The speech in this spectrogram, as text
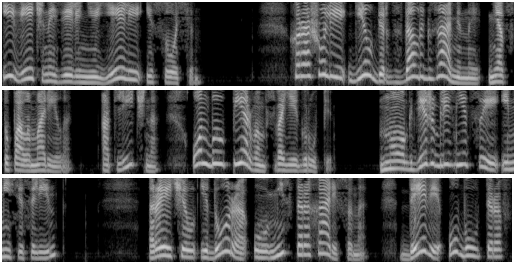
и вечной зеленью ели и сосен. «Хорошо ли Гилберт сдал экзамены?» — не отступала Марила. «Отлично. Он был первым в своей группе. Но где же близнецы и миссис Линд?» Рэйчел и Дора у мистера Харрисона. Дэви у Бултеров.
